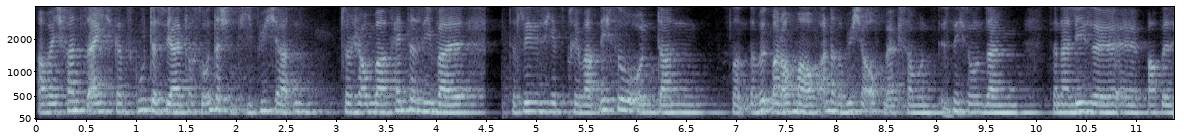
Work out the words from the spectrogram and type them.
aber ich fand es eigentlich ganz gut, dass wir einfach so unterschiedliche Bücher hatten. Zum Beispiel auch mal Fantasy, weil das lese ich jetzt privat nicht so und dann, dann wird man auch mal auf andere Bücher aufmerksam und ist nicht so in seinem, seiner Lesebubble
